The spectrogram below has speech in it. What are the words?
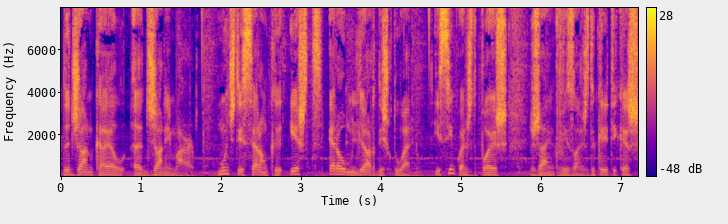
de John Cale a Johnny Marr. Muitos disseram que este era o melhor disco do ano. E cinco anos depois, já em revisões de críticas,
